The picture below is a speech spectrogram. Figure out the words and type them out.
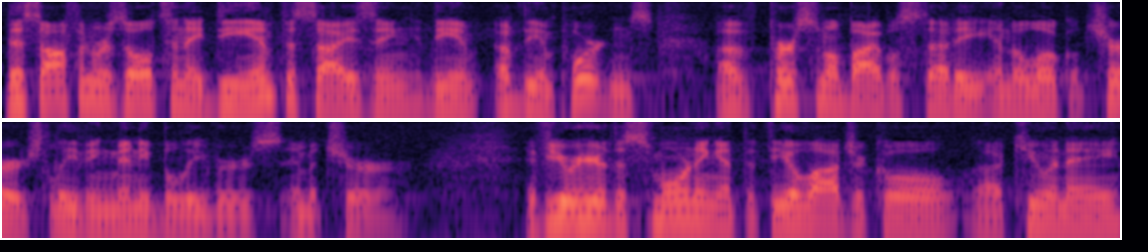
This often results in a de emphasizing of the importance of personal Bible study in the local church, leaving many believers immature. If you were here this morning at the theological uh, Q&A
